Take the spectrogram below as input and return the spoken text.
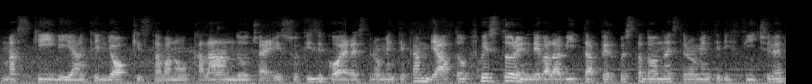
maschili, anche gli occhi stavano calando, cioè il suo fisico era estremamente cambiato. Questo rendeva la vita per questa donna estremamente difficile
